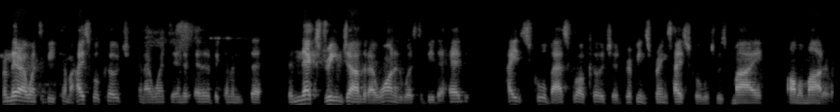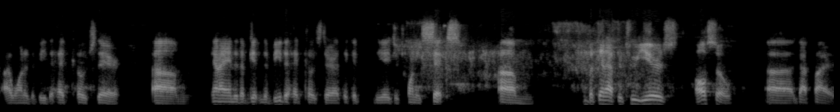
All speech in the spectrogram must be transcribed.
from there i went to become a high school coach and i went to end up, ended up becoming the the next dream job that i wanted was to be the head high school basketball coach at dripping springs high school which was my alma mater. I wanted to be the head coach there. Um, and I ended up getting to be the head coach there, I think at the age of 26. Um, but then after two years, also uh, got fired,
